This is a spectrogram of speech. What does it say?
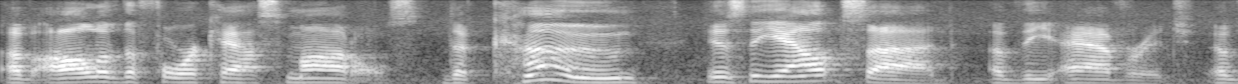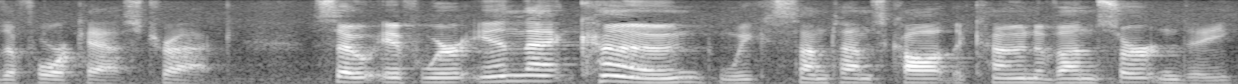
of all of the forecast models. The cone is the outside of the average of the forecast track. So if we're in that cone, we sometimes call it the cone of uncertainty.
